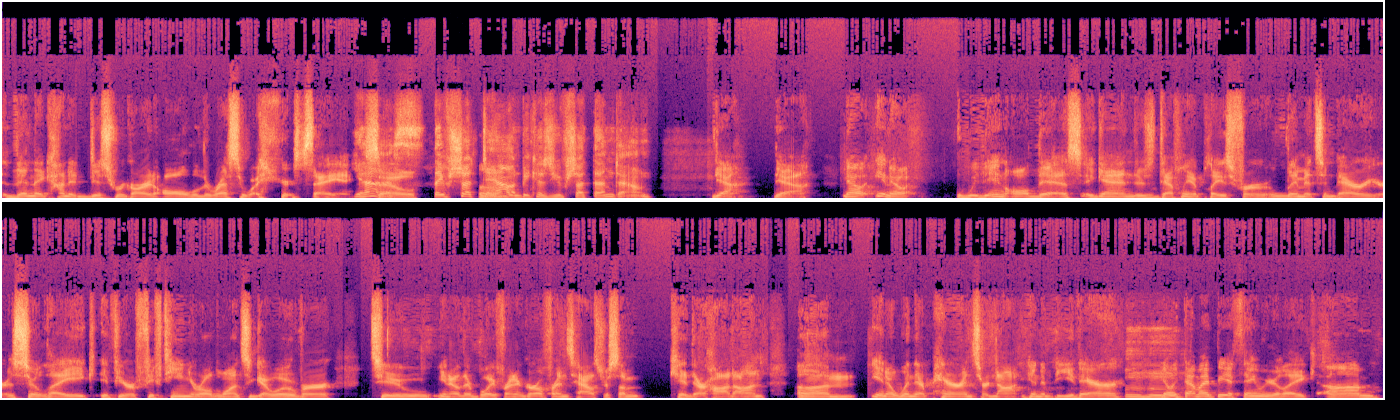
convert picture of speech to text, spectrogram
then they kind of disregard all of the rest of what you're saying. Yes. So they've shut down um, because you've shut them down. Yeah. Yeah. Now, you know, within all this, again, there's definitely a place for limits and barriers. So, like, if your 15 year old wants to go over to, you know, their boyfriend or girlfriend's house or some kid they're hot on, um, you know, when their parents are not going to be there, mm-hmm. you know, like that might be a thing where you're like, um,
